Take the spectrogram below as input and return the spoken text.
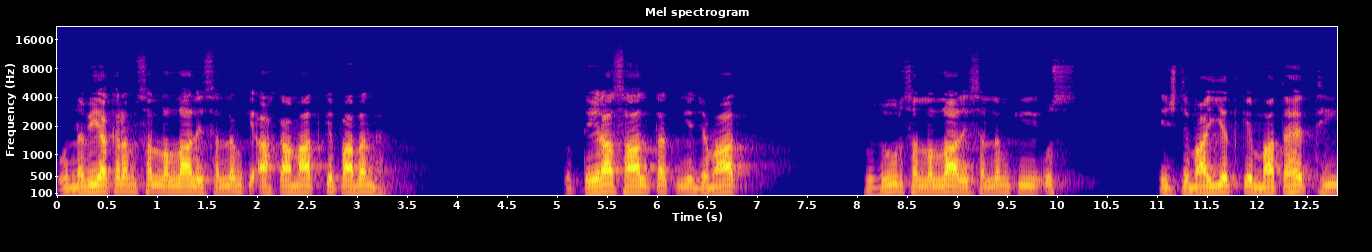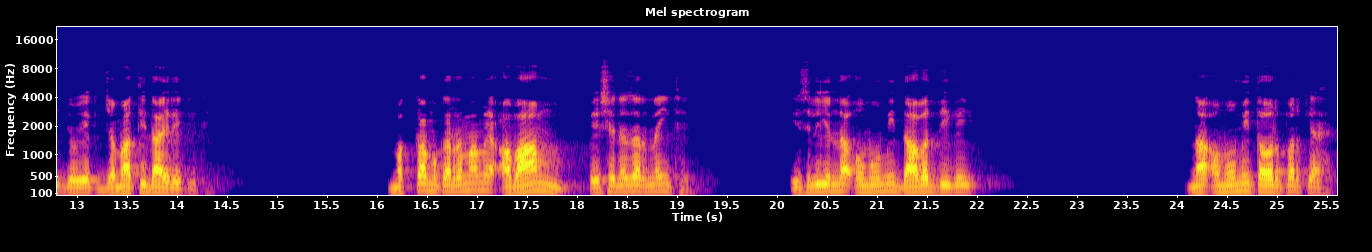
وہ نبی اکرم صلی اللہ علیہ وسلم کے احکامات کے پابند ہیں۔ تو تیرہ سال تک یہ جماعت حضور صلی اللہ علیہ وسلم کی اس اجتماعیت کے ماتحت تھی جو ایک جماعتی دائرے کی تھی۔ مکہ مکرمہ میں عوام پیش نظر نہیں تھے، اس لیے نہ عمومی دعوت دی گئی۔ نہ عمومی طور پر کیا ہے؟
